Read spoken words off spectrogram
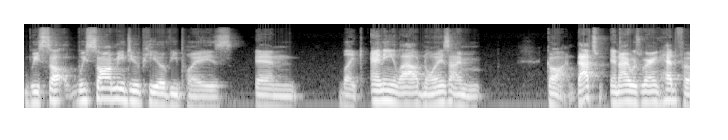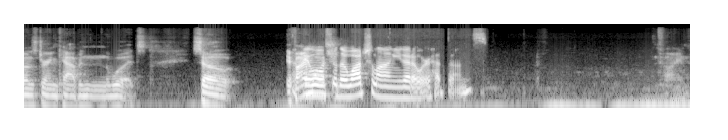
we saw we saw me do POV plays and like any loud noise, I'm gone. That's and I was wearing headphones during Cabin in the Woods. So if okay, I well, watch for the watch along, you gotta wear headphones. fine.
